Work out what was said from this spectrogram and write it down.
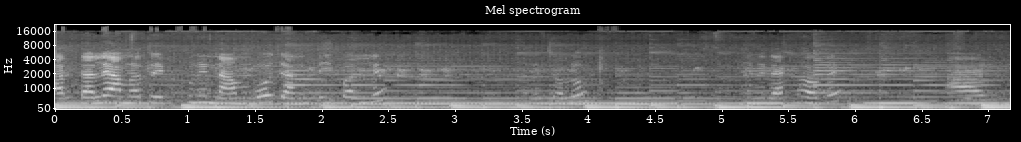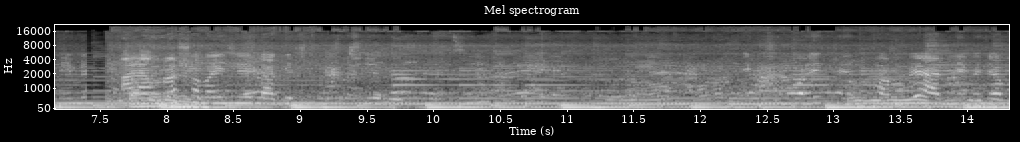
আর তাহলে আমরা তো এক্ষুনি নামবো জানতেই পারলে। চলো দেখা হবে। আর আর আমরা সবাই যে লাগেজ গুছিয়ে পরে ট্রেন থামবে আর নেমে যাব।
